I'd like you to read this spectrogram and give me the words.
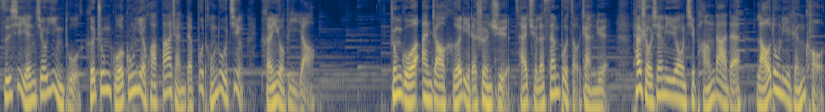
仔细研究印度和中国工业化发展的不同路径很有必要。中国按照合理的顺序采取了三步走战略。它首先利用其庞大的劳动力人口，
